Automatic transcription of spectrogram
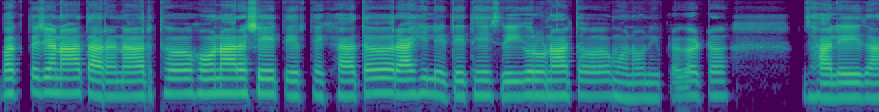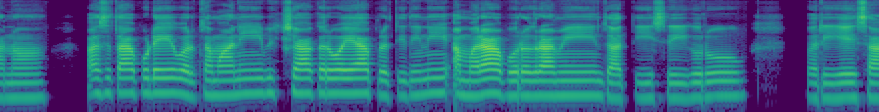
भक्तजना तारणार्थ होणारशे तीर्थख्यात राहिले तेथे श्रीगुरुनाथ म्हणून प्रगट झाले जाणं. असता पुढे वर्तमानी भिक्षा करवया प्रतिदिनी अमरापूरग्रामी जाती श्रीगुरू परियेसा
